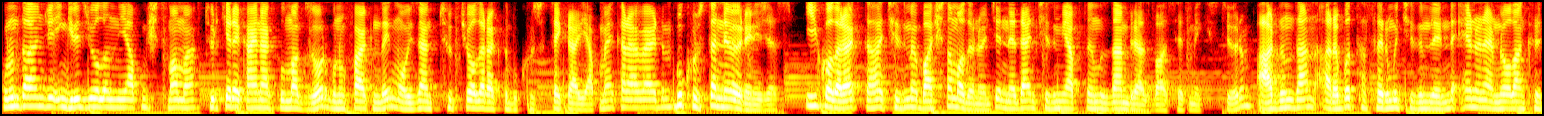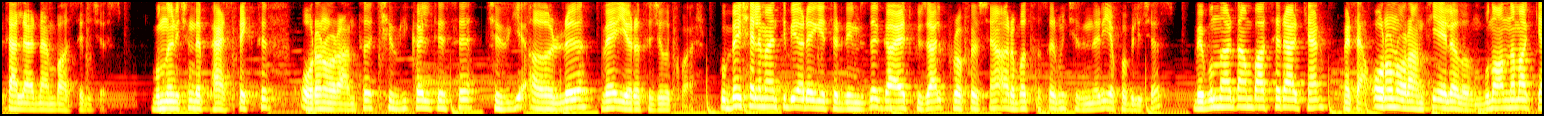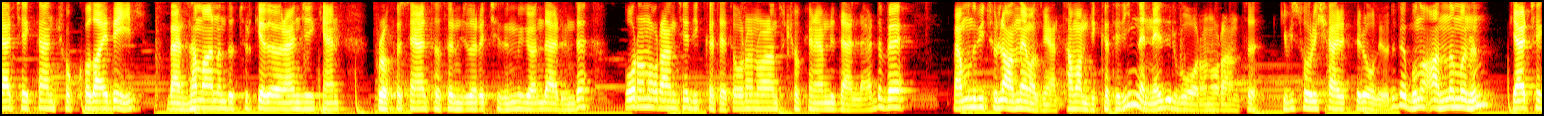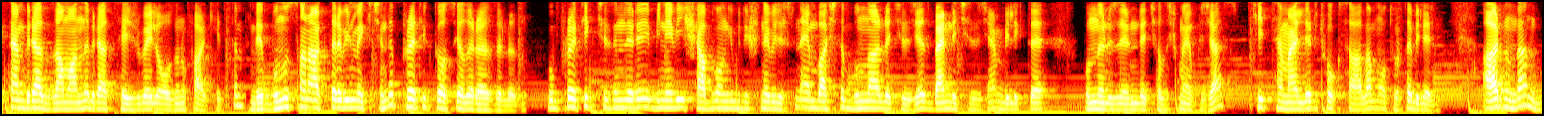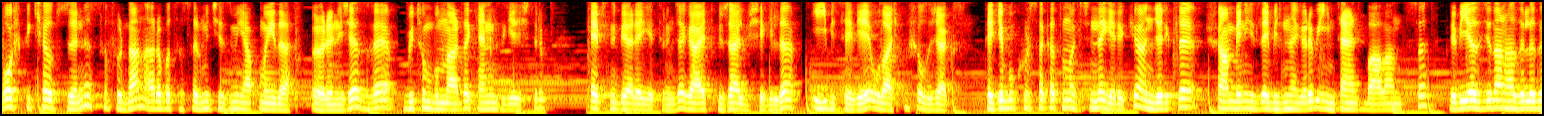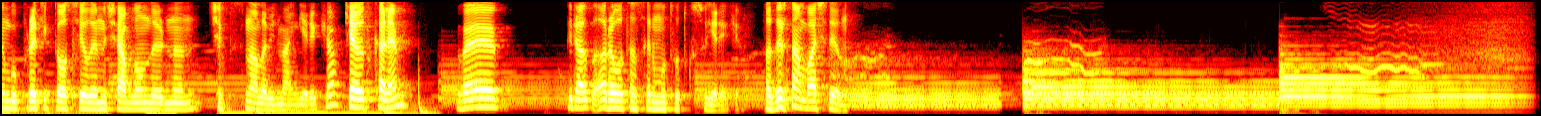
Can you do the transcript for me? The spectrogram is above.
Bunun daha önce İngilizce olanını yapmıştım ama Türkiye'de kaynak bulmak zor. Bunun farkındayım. O yüzden Türkçe olarak da bu kursu tekrar yapmaya karar verdim. Bu kursta ne öğreneceğiz? İlk olarak daha çizime başlamadan önce neden çizim yaptığımızdan biraz bahsetmek istiyorum. Ardından araba tasarımı çizimlerinde en önemli olan kriterlerden bahsedeceğiz. Bunların içinde perspektif, oran orantı, çizgi kalitesi, çizgi ağırlığı ve yaratıcılık var. Bu 5 elementi bir araya getirdiğimizde gayet güzel profesyonel araba tasarımı çizimleri yapabileceğiz. Ve bunlardan bahsederken mesela oran orantıyı ele alalım. Bunu anlamak gerçekten çok kolay değil. Ben zamanında Türkiye'de öğrenciyken profesyonel tasarımcılara çizimimi gönderdiğimde oran orantıya dikkat et, oran orantı çok önemli derlerdi ve ben bunu bir türlü anlayamazdım yani tamam dikkat edeyim de nedir bu oran orantı gibi soru işaretleri oluyordu ve bunu anlamanın gerçekten biraz zamanlı biraz tecrübeyle olduğunu fark ettim ve bunu sana aktarabilmek için de pratik dosyaları hazırladım. Bu pratik çizimleri bir nevi şablon gibi düşünebilirsin. En başta bunlarla çizeceğiz. Ben de çizeceğim. Birlikte bunlar üzerinde çalışma yapacağız ki temelleri çok sağlam oturtabilelim. Ardından boş bir kağıt üzerine sıfırdan araba tasarımı çizimi yapmayı da öğreneceğiz ve bütün bunlarda kendimizi geliştirip Hepsini bir araya getirince gayet güzel bir şekilde iyi bir seviyeye ulaşmış olacaksın. Peki bu kursa katılmak için ne gerekiyor? Öncelikle şu an beni izleyebildiğine göre bir internet bağlantısı ve bir yazıcıdan hazırladığım bu pratik dosyalarının, şablonlarının çıktısını alabilmen gerekiyor. Kağıt, kalem ve biraz araba tasarımı tutkusu gerekiyor. Hazırsan başlayalım.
